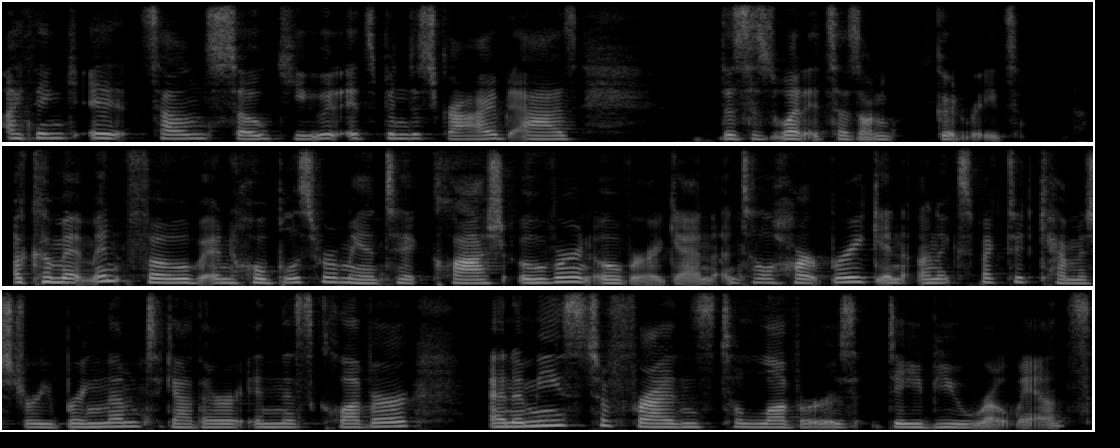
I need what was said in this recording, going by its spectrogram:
I think it sounds so cute. It's been described as this is what it says on Goodreads A commitment phobe and hopeless romantic clash over and over again until heartbreak and unexpected chemistry bring them together in this clever enemies to friends to lovers debut romance.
